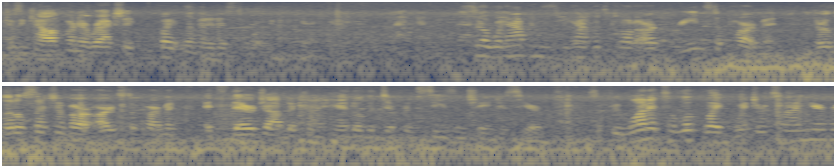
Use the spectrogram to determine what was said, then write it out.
Because in California, we're actually quite limited as to what we can get here. So what happens is we have what's called our greens department. They're a little section of our arts department. It's their job to kind of handle the different season changes here. So if we want it to look like wintertime here,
